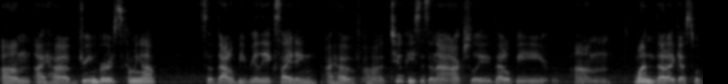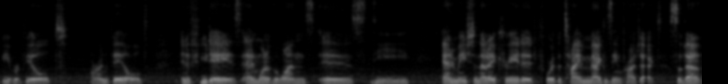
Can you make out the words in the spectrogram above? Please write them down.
Um, I have Dreamverse coming up, so that'll be really exciting. I have uh, two pieces in that actually. That'll be um, one that I guess will be revealed or unveiled in a few days, and one of the ones is the animation that I created for the Time Magazine project. So that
